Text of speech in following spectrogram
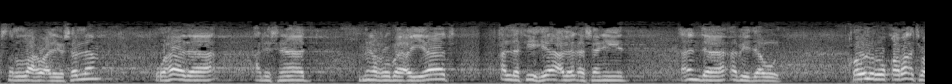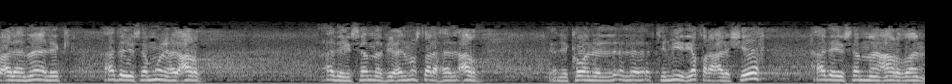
صلى الله عليه وسلم. وهذا الإسناد من الرباعيات التي هي أعلى الأسانيد عند أبي داود. قوله قرأت على مالك هذا يسمونه العرض. هذا يسمى في علم مصطلح العرض. يعني كون التلميذ يقرأ على الشيخ هذا يسمى عرضا.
